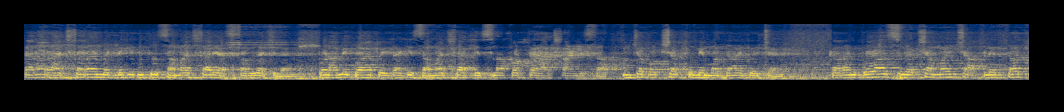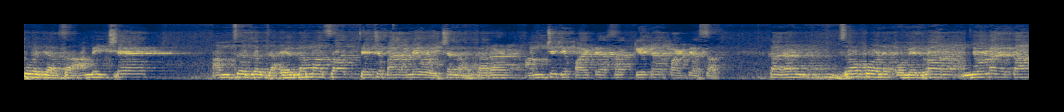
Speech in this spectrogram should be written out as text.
कारण राजकारण म्हटलं की तितून समाजकार्य आसपाक जाय आशिल्लें पण आमी गोंया पळयता की समाजकार दिसना फक्त राजकारण दिसता तुमच्या पक्षाक तुम्ही मतदान करचें कारण गोवा सुरक्षा मंच आपले तत्व जे आसा आमी जे आमचो जो जाहीरनामा आसा तेचे भायर आमी वयचे ना. कारण आमचे जे पार्टी आसा केडर पार्टी आसात कारण जो कोण उमेदवार निवडून येता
